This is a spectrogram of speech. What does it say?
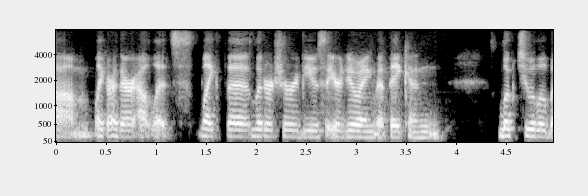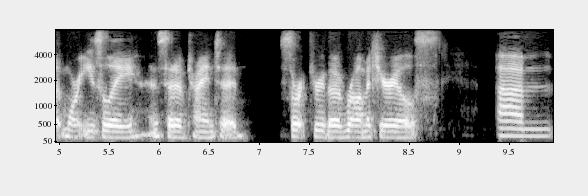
um, like are there outlets like the literature reviews that you're doing that they can look to a little bit more easily instead of trying to sort through the raw materials um,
